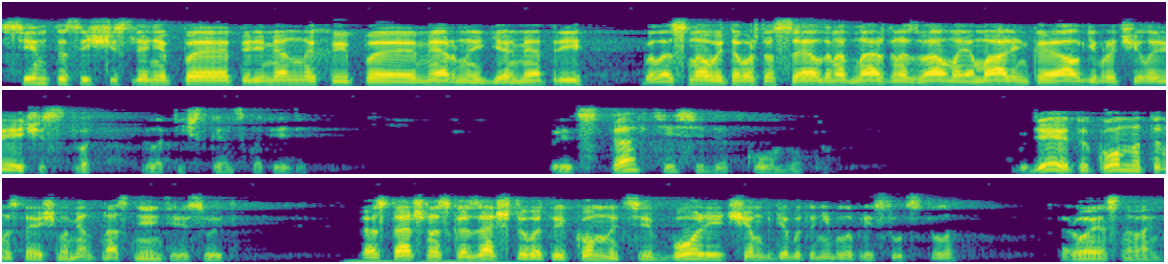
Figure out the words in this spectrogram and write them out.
Синтез исчисления P переменных и P мерной геометрии был основой того, что Селдон однажды назвал «Моя маленькая алгебра человечества» — галактическая энциклопедия. Представьте себе комнату. Где эта комната в настоящий момент нас не интересует. Достаточно сказать, что в этой комнате более чем где бы то ни было присутствовало второе основание.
